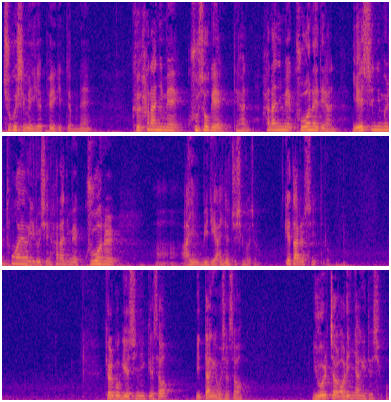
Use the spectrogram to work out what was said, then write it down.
죽으심의 예표이기 때문에 그 하나님의 구속에 대한 하나님의 구원에 대한 예수님을 통하여 이루신 하나님의 구원을 아, 미리 알려주신 거죠. 깨달을 수 있도록. 결국 예수님께서 이 땅에 오셔서 6월절 어린 양이 되시고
